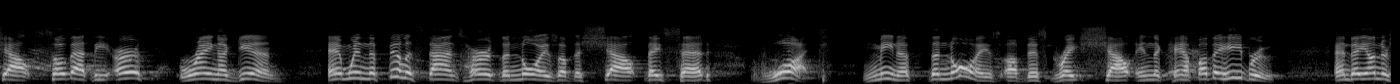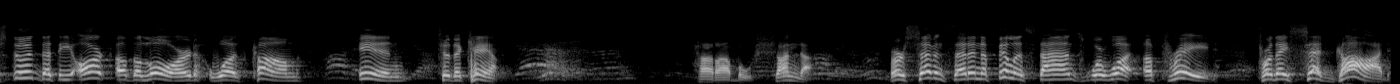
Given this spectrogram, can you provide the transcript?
shout, so that the earth rang again. And when the Philistines heard the noise of the shout, they said, What meaneth the noise of this great shout in the camp of the Hebrews? And they understood that the ark of the Lord was come in to the camp. Harabushanda. Verse 7 said, And the Philistines were what? Afraid. For they said, God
